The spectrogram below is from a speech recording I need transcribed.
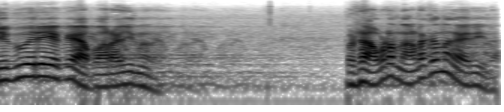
ചെകുവരയൊക്കെയാണ് പറയുന്നത്. പക്ഷെ അവിടെ നടക്കുന്ന കാര്യമില്ല.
